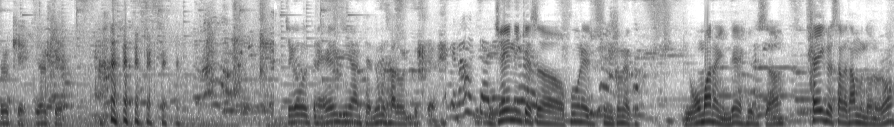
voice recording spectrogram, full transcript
이렇게, 이렇게. 제가 볼 때는 LG한테 너무 잘 어울릴 것 같아요. 제이님께서 후원해 주신 금액 5만 원인데 여기서 케이크를 사가 담은 돈으로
